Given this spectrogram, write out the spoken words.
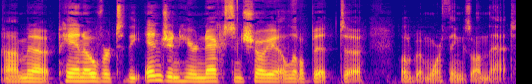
I'm going to pan over to the engine here next and show you a little bit uh, a little bit more things on that.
